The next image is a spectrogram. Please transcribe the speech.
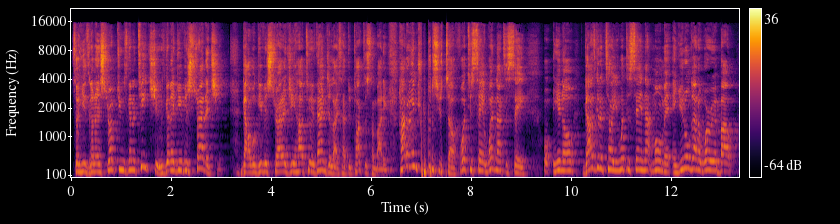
So He's going to instruct you, He's going to teach you, He's going to give you strategy. God will give you strategy how to evangelize, how to talk to somebody, how to introduce yourself, what to say, what not to say. You know, God's going to tell you what to say in that moment, and you don't got to worry about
